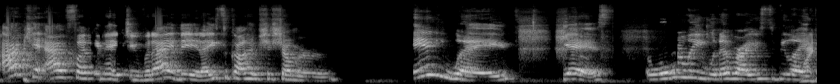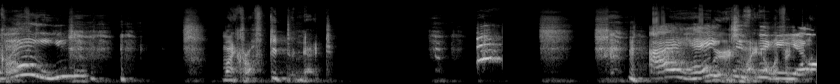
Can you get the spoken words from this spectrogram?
I can't. I fucking hate you, but I did. I used to call him Shishomaru. Anyway, yes. Literally, whenever I used to be like, Michael. "Hey, you," need-" Mycroft, get the net. I hate Where's this nigga, y'all.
